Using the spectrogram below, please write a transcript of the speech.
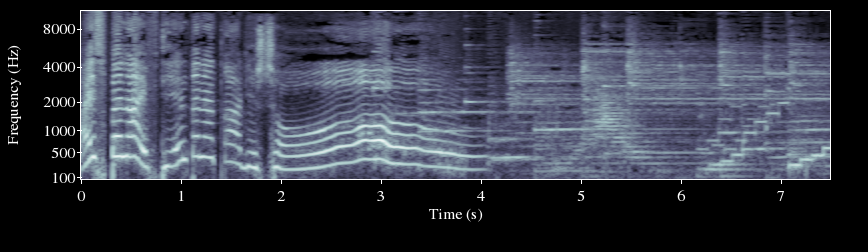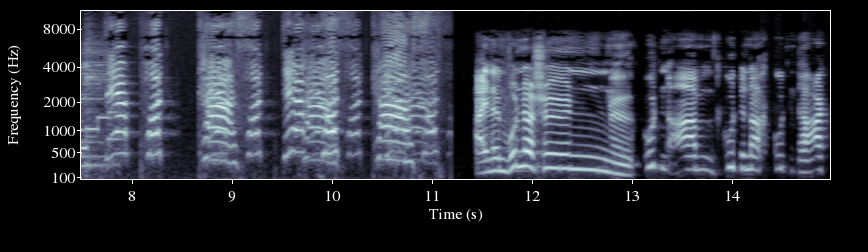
Eisbär Live, die Internetradioshow. Der Podcast. Der Podcast. Einen wunderschönen guten Abend, gute Nacht, guten Tag,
